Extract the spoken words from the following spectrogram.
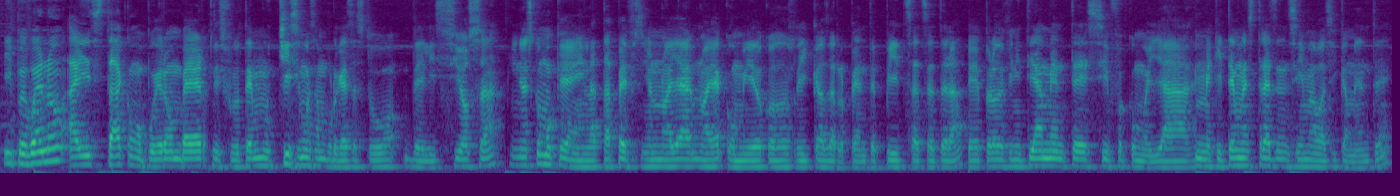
Y pues bueno, ahí está, como pudieron ver, disfruté muchísimo esa hamburguesa, estuvo deliciosa. Y no es como que en la etapa de definición no haya, no haya comido cosas ricas, de repente pizza, etc. Eh, pero definitivamente sí fue como ya me quité un estrés de encima básicamente.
